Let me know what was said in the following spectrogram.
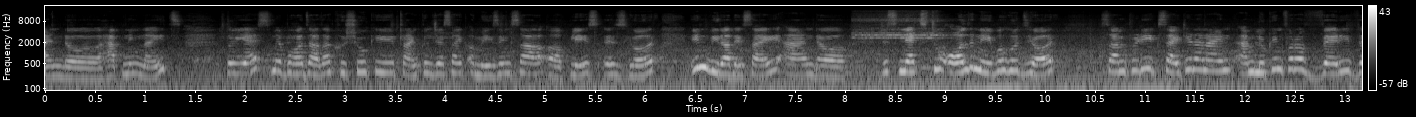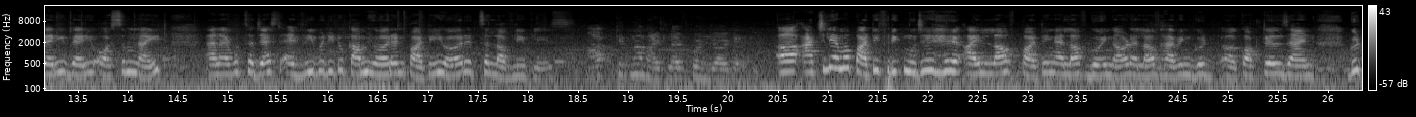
and uh, happening nights. तो यस मैं बहुत ज़्यादा खुश हूँ कि ट्रैंकुल जैसा एक अमेजिंग सा place is here in Veera Desai and just next to all the neighbourhood here so I am pre excited and I I am looking for a very very very awesome night and I would suggest everybody to come here and party here it's a lovely place actually I party freak मुझे I love partying I love going out I love having good cocktails and good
